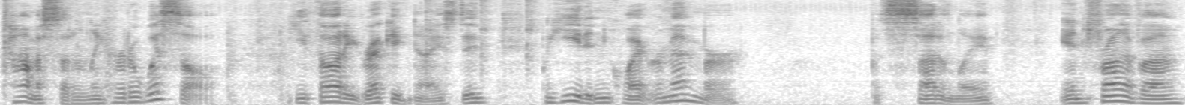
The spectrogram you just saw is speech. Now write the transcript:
Thomas suddenly heard a whistle. He thought he recognized it, but he didn't quite remember. But suddenly, in front of him,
